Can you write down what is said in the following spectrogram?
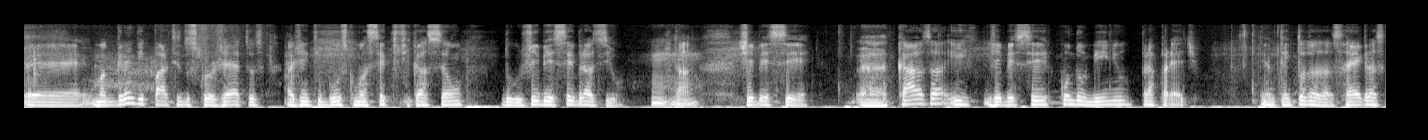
é, uma grande parte dos projetos, a gente busca uma certificação do GBC Brasil. Uhum. Tá? GBC é, casa e GBC condomínio para prédio. Tem, tem todas as regras,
